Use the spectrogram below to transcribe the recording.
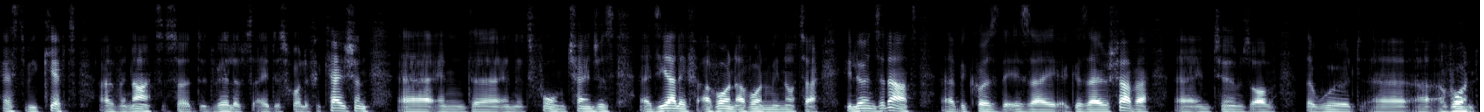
has to be kept overnight, so it develops a disqualification and and its form changes. Dialef Avon Avon Minotar he learns it out uh, because there is a, a Gezeira Shava uh, in terms of the word uh, uh, avon.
